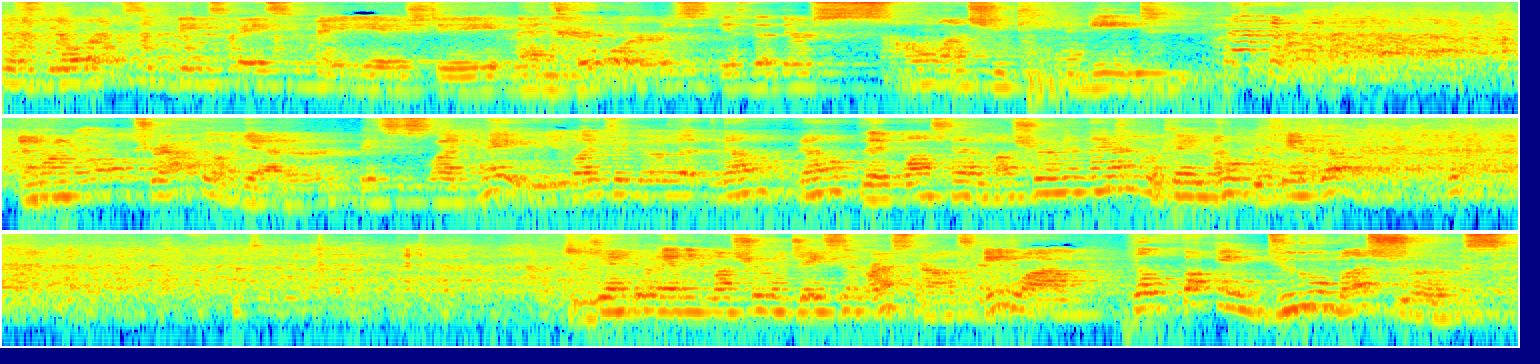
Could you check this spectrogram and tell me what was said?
Because yours is being spaced from ADHD, and yours is that there's so much you can't eat. And when we're all traveling together, it's just like, hey, would you like to go to? No, no, they once had a mushroom in there. Okay, no, we can't go. You can't go to any mushroom adjacent restaurants. Meanwhile, he'll fucking do mushrooms.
